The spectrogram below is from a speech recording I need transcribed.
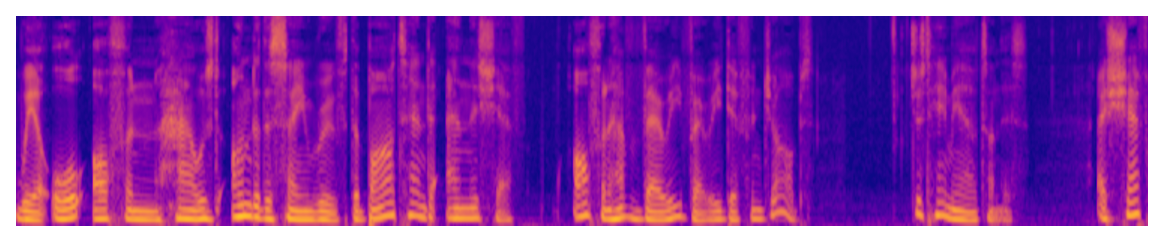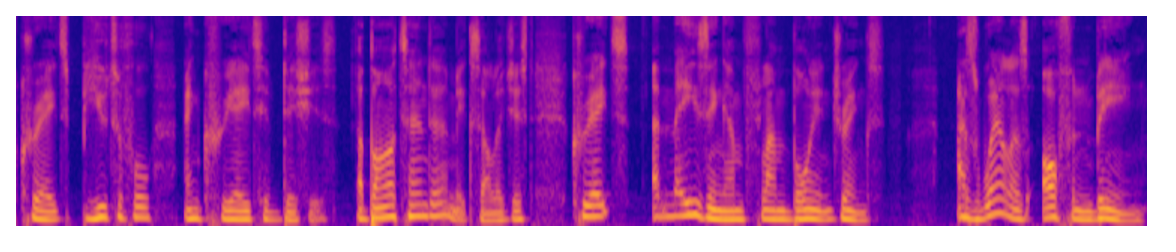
we are all often housed under the same roof, the bartender and the chef often have very, very different jobs. Just hear me out on this. A chef creates beautiful and creative dishes. A bartender, mixologist, creates amazing and flamboyant drinks, as well as often being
